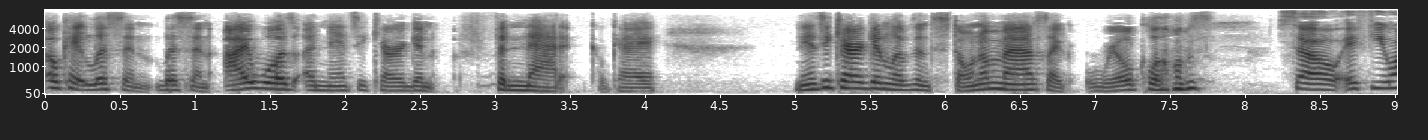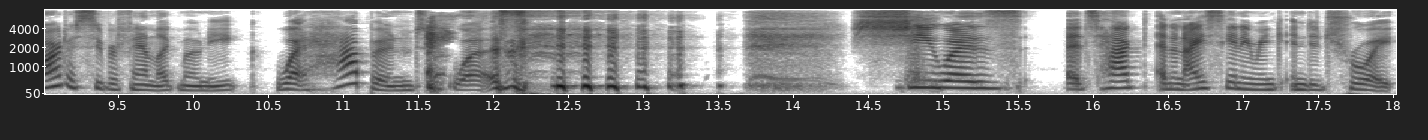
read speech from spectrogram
Okay, listen, listen. I was a Nancy Kerrigan fanatic. Okay, Nancy Kerrigan lives in Stoneham, Mass, like real close. So, if you aren't a super fan like Monique, what happened was she was attacked at an ice skating rink in Detroit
